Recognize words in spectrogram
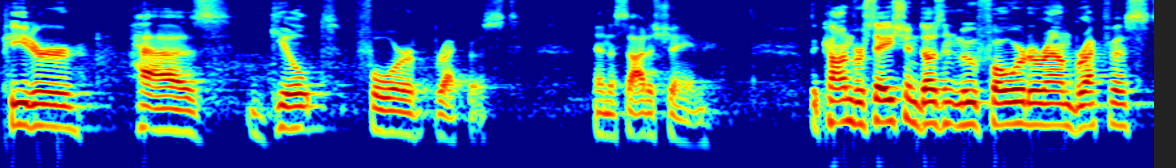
Peter has guilt for breakfast and a side of shame. The conversation doesn't move forward around breakfast.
